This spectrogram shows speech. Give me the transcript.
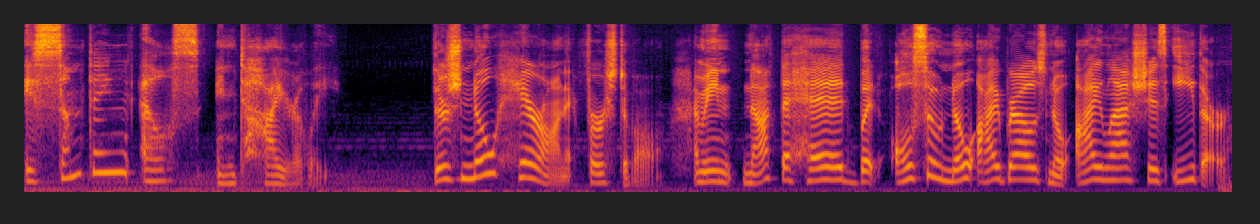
is something else entirely. There's no hair on it, first of all. I mean, not the head, but also no eyebrows, no eyelashes either.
